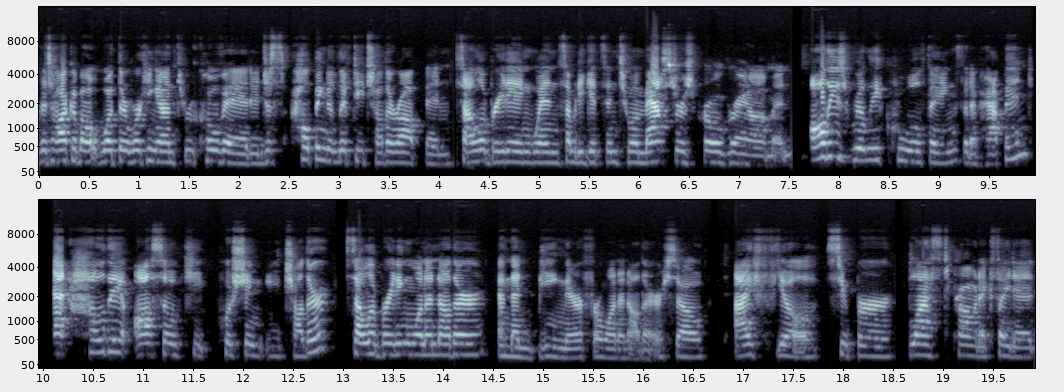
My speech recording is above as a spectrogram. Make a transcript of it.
to talk about what they're working on through covid and just helping to lift each other up and celebrating when somebody gets into a master's program and all these really cool things that have happened at how they also keep pushing each other celebrating one another and then being there for one another. So I feel super blessed, proud, excited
